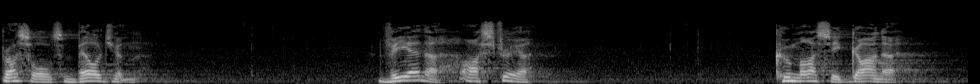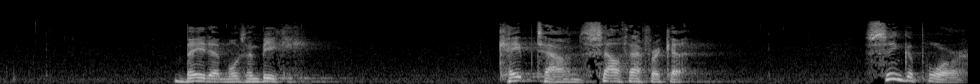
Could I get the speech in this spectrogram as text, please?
Brussels, Belgium. Vienna, Austria. Kumasi, Ghana. Beta, Mozambique. Cape Town, South Africa. Singapore,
